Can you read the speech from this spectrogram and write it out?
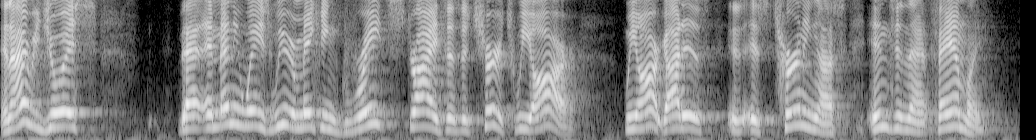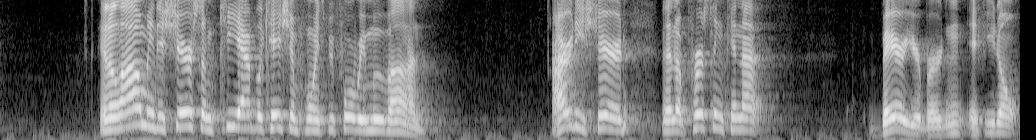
And I rejoice that in many ways we are making great strides as a church. We are. We are. God is, is, is turning us into that family. And allow me to share some key application points before we move on. I already shared that a person cannot bear your burden if you don't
